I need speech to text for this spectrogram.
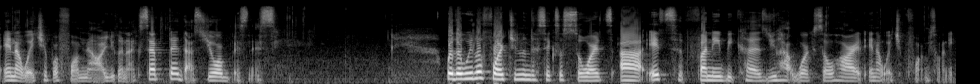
in a way, shape, or form. Now, are you going to accept it? That's your business. With the Wheel of Fortune and the Six of Swords, uh, it's funny because you have worked so hard in a way, form. funny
